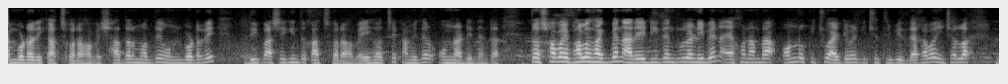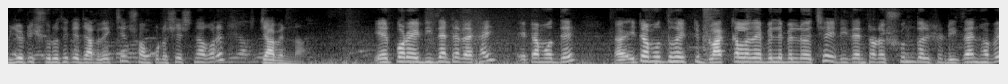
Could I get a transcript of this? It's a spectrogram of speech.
এমব্রয়ডারি কাজ করা হবে। সাদার মধ্যে এমব্রয়ডারি দুই পাশে কিন্তু কাজ করা হবে। এই হচ্ছে কামিজের ওনার ডিজাইনটা। তো সবাই ভালো থাকবেন আর এই ডিজাইনগুলো নেবেন। এখন আমরা অন্য কিছু আইটেমের কিছু থ্রি পিস দেখাবো। ইনশাল্লাহ ভিডিওটি শুরু থেকে যারা দেখছেন সম্পূর্ণ শেষ না করে যাবেন না। এরপরে এই ডিজাইনটা দেখাই। এটার মধ্যে এটার মধ্যে একটি ব্ল্যাক কালার অ্যাভেলেবেল রয়েছে। এই ডিজাইনটা অনেক সুন্দর একটা ডিজাইন হবে।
